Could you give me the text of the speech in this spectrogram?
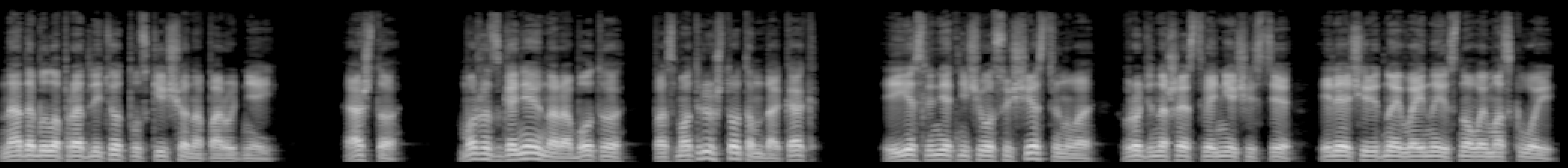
Надо было продлить отпуск еще на пару дней. А что? Может, сгоняю на работу, посмотрю, что там да как. И если нет ничего существенного, вроде нашествия нечисти или очередной войны с Новой Москвой,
